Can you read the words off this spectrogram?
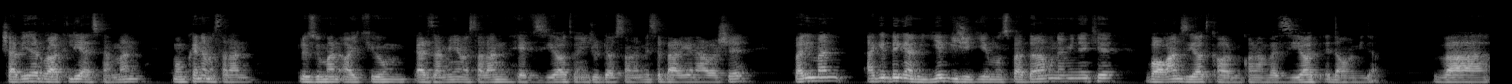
شبیه راکلی هستم. من ممکنه مثلا لزوما آیکیوم در زمینه مثلا حفظیات و اینجور داستانه مثل بقیه نباشه. ولی من اگه بگم یه ویژگی مثبت دارم اونم اینه که واقعا زیاد کار می‌کنم و زیاد ادامه میدم و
